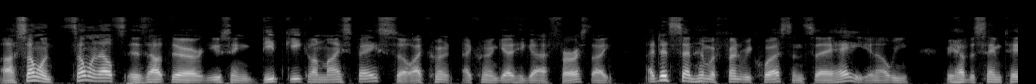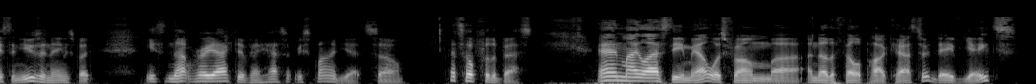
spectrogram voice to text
Uh, someone someone else is out there using Deep Geek on MySpace, so I couldn't I couldn't get it. He got it first. I I did send him a friend request and say, hey, you know, we we have the same taste in usernames, but he's not very active. He hasn't responded yet, so let's hope for the best. And my last email was from uh, another fellow podcaster, Dave Yates,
